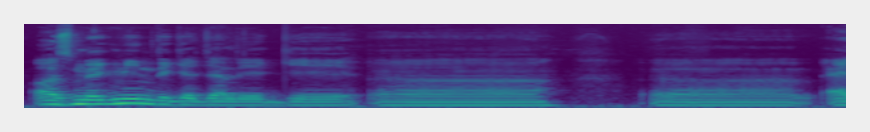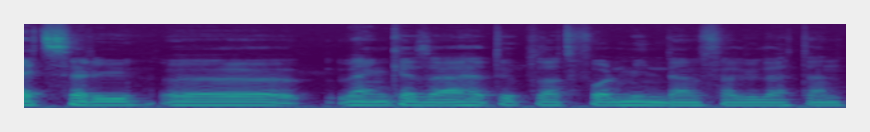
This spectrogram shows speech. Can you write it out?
Az még mindig egy eléggé ö, ö, egyszerű, ö, kezelhető platform minden felületen.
